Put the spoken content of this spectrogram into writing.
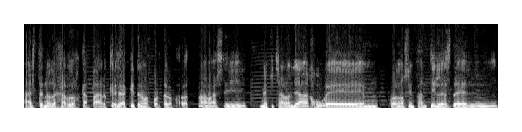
a este no dejarlo escapar, que aquí tenemos portero para nada más. Y me ficharon ya, jugué mm, con los infantiles del,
